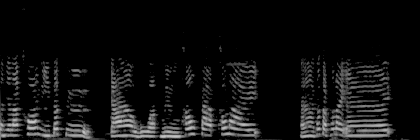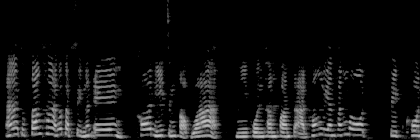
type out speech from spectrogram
สัญลักษณ์ข้อนี้ก็คือ9บวก1เท่ากับเท่าไหร่อ่าเท่ากับเท่าไหร่เอ่ยอ่าถูกต้องค่ะ เท่ากับ 10 นั่นเอง ข้อนี้จึงตอบว่า มีคนทำความสะอาดห้องเรียนทั้งหมด 10 คน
